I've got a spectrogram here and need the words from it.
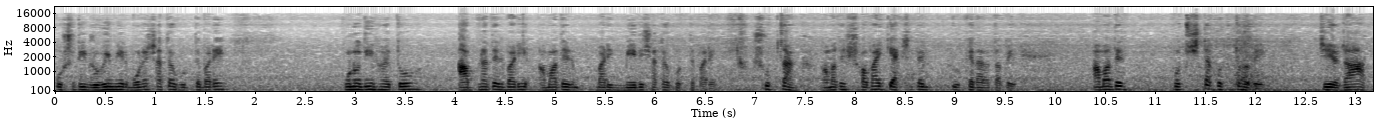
পরশুদিন রহিমের বোনের সাথেও ঘটতে পারে, কোনোদিন হয়তো আপনাদের বাড়ি, আমাদের বাড়ির মেয়েদের সাথেও করতে পারে। সুতরাং আমাদের সবাইকে একসাথে রুখে দাঁড়াতে হবে। আমাদের প্রতিষ্ঠা করতে হবে যে রাত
